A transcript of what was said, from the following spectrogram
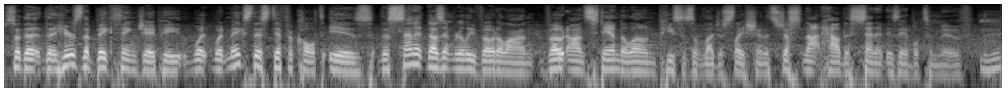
So the, the here's the big thing, JP. What what makes this difficult is the Senate doesn't really vote on vote on standalone pieces of legislation. It's just not how the Senate is able to move. Mm-hmm.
